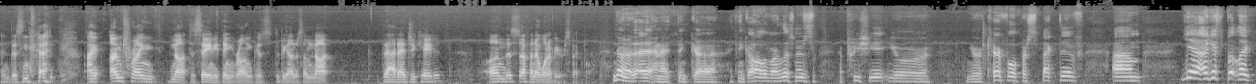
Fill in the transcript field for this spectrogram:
and this and that. I, I'm trying not to say anything wrong because, to be honest, I'm not that educated on this stuff and I want to be respectful. No, no, and I think uh, I think all of our listeners appreciate your your careful perspective. Um, yeah, I guess, but like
